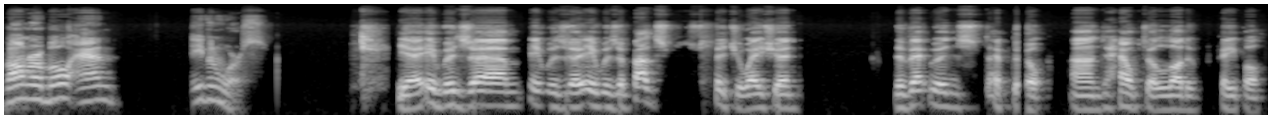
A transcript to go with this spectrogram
vulnerable, and even worse. Yeah, it was um, it was a, it was a bad situation. The veterans stepped up and helped a lot of people.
